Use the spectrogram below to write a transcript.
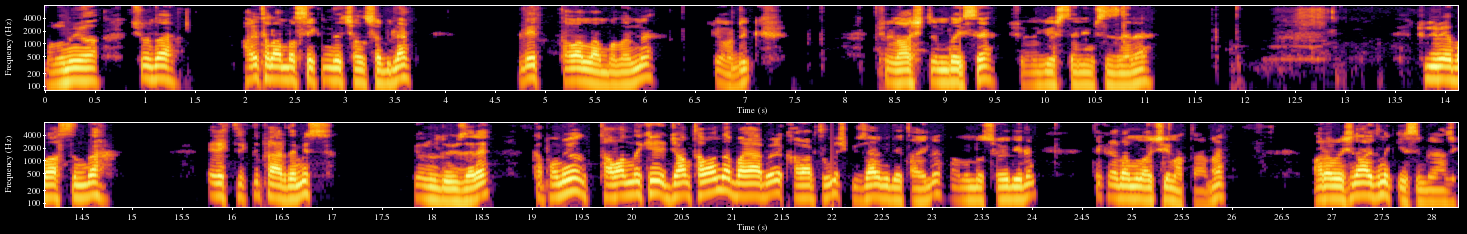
bulunuyor. Şurada harita lambası şeklinde çalışabilen led tavan lambalarını gördük. Şöyle açtığımda ise şöyle göstereyim sizlere. Şu düğmeye bastığımda elektrikli perdemiz görüldüğü üzere kapanıyor. Tavandaki cam tavan da bayağı böyle karartılmış güzel bir detaylı. Onu da söyleyelim. Tekrardan bunu açayım hatta ben. Arabanın içine aydınlık girsin birazcık.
